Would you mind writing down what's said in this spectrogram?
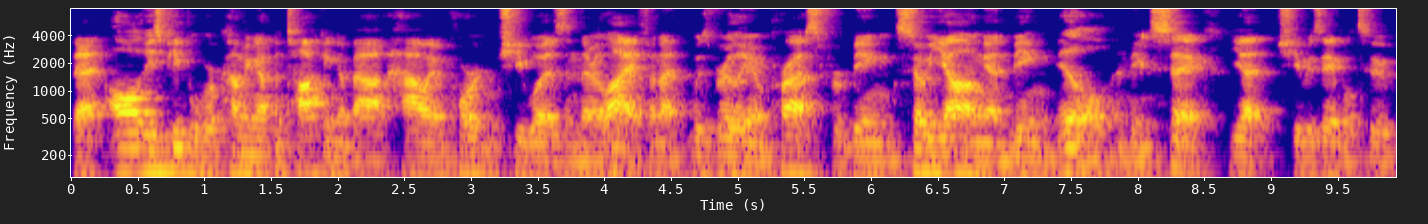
that all these people were coming up and talking about how important she was in their life. And I was really impressed for being so young and being ill and being sick, yet she was able to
